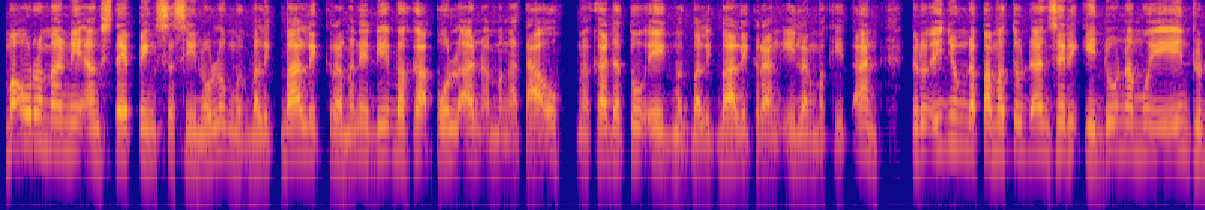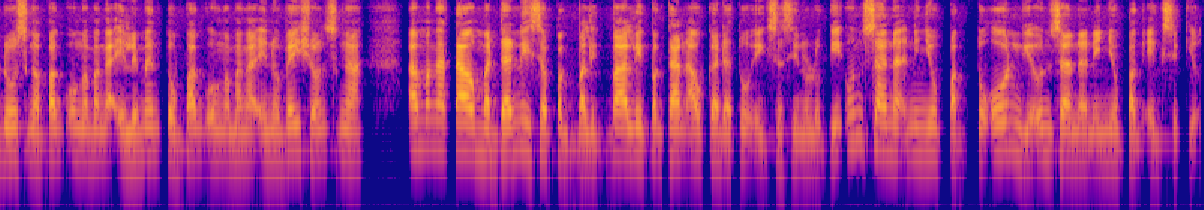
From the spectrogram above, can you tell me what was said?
maura man ni ang stepping sa sinulog magbalik-balik ra man ni. Di ba ka ang mga tao? Nga kada tuig magbalik-balik ra ang ilang makitaan. Pero inyong napamatudan si Ricky do na mo i-introduce nga bag-o nga mga elemento bag-o nga mga innovations nga ang mga tao madani sa pagbalik-balik pagtan-aw kada tuig sa sinulog. Giunsa na ninyo pagtuon giunsa na ninyo pag-execute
